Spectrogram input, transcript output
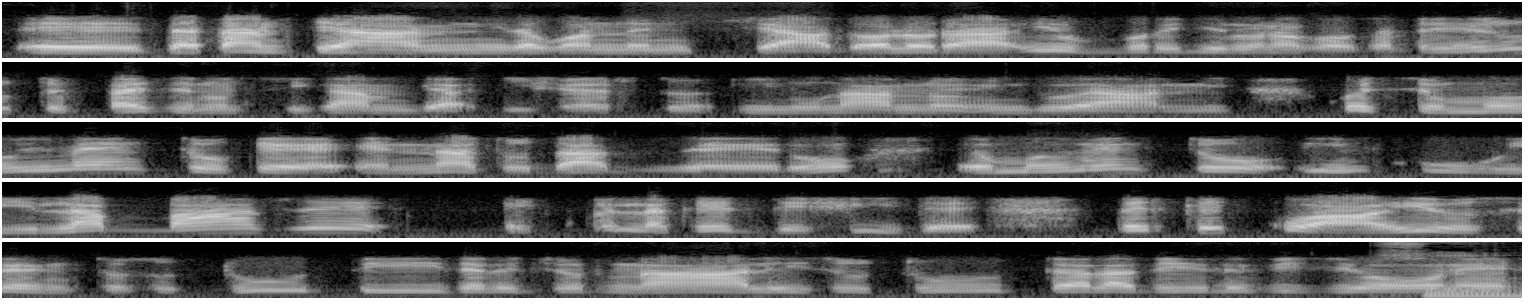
eh, da tanti anni, da quando ho iniziato. Allora, io vorrei dire una cosa: prima di tutto, il paese non si cambia di certo in un anno, in due anni. Questo è un movimento che è nato da zero, è un movimento in cui la base è quella che decide, perché qua io sento su tutti i telegiornali, su tutta la televisione,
